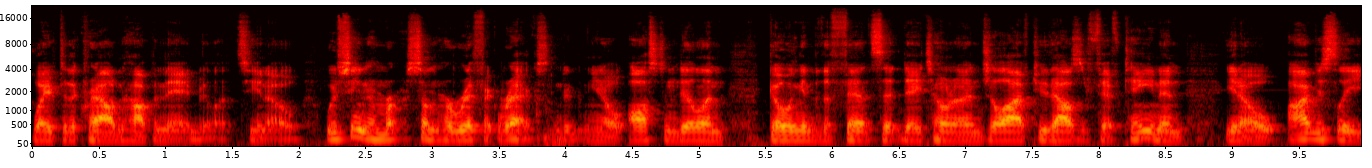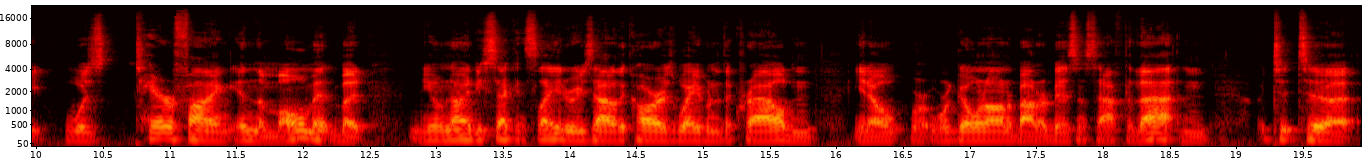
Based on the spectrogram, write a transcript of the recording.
wave to the crowd, and hop in the ambulance. You know, we've seen some horrific wrecks. You know, Austin Dillon going into the fence at Daytona in July of 2015, and you know, obviously was terrifying in the moment, but you know, 90 seconds later, he's out of the car, he's waving to the crowd, and you know, we're, we're going on about our business after that, and to to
